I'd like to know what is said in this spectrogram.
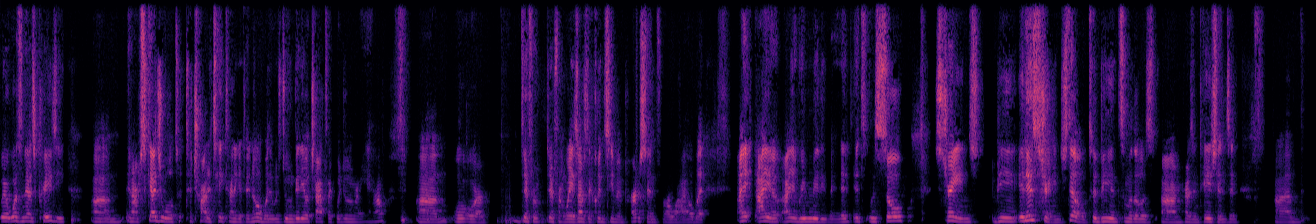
where it wasn't as crazy um, in our schedule to, to, try to take time to get to know them, whether it was doing video chats like we're doing right now, um, or, or, different different ways. Obviously, I couldn't see them in person for a while, but I I, I agree with you, man. It, it, was so strange being. It is strange still to be in some of those um, presentations, and um,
